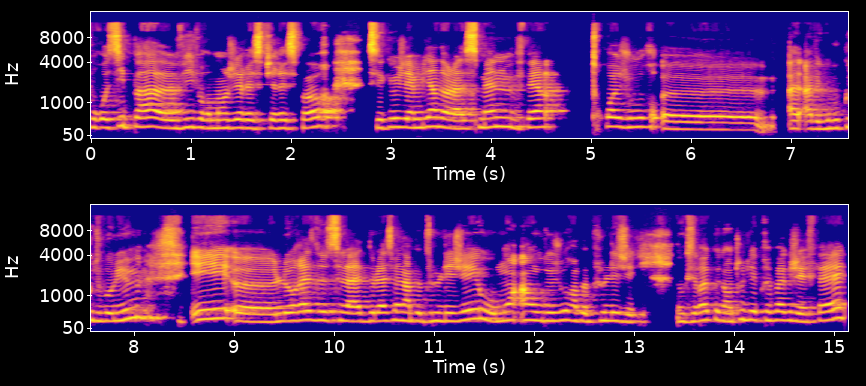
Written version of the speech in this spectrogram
pour aussi pas vivre, manger, respirer sport, c'est que j'aime bien dans la semaine me faire trois jours euh, avec beaucoup de volume et euh, le reste de la, de la semaine un peu plus léger ou au moins un ou deux jours un peu plus léger. Donc c'est vrai que dans toutes les prépas que j'ai fait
